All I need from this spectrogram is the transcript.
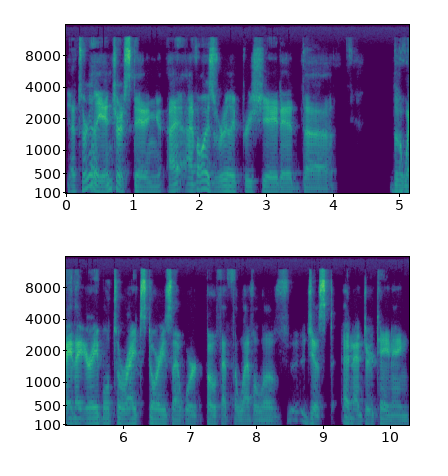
Yeah, it's really interesting. I, I've always really appreciated the the way that you're able to write stories that work both at the level of just an entertaining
